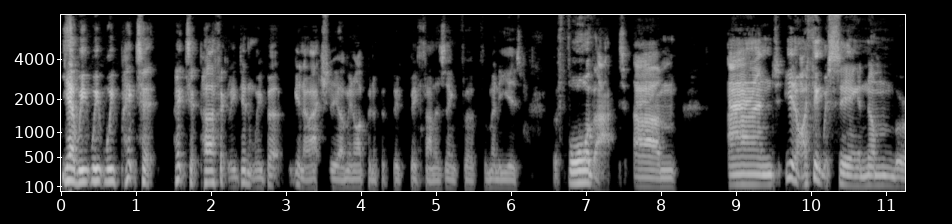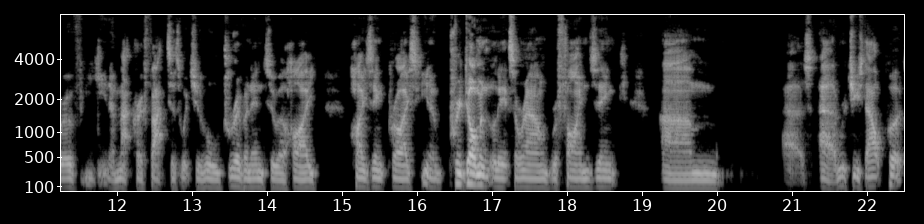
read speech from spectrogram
yeah, we, we, we picked it picked it perfectly, didn't we? But you know, actually, I mean, I've been a big big fan of zinc for, for many years before that. Um, and you know, I think we're seeing a number of you know macro factors which have all driven into a high high zinc price. You know, predominantly it's around refined zinc um, as, uh, reduced output.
